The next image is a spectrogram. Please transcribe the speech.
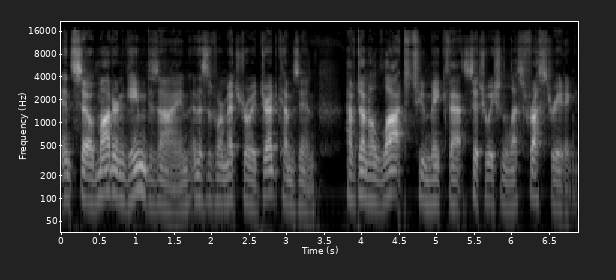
And so modern game design, and this is where Metroid Dread comes in, have done a lot to make that situation less frustrating.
